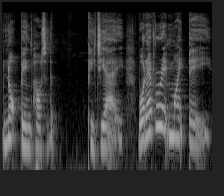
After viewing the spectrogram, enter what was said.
not being part of the PTA, whatever it might be,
